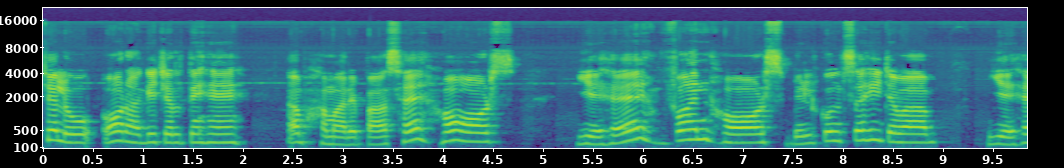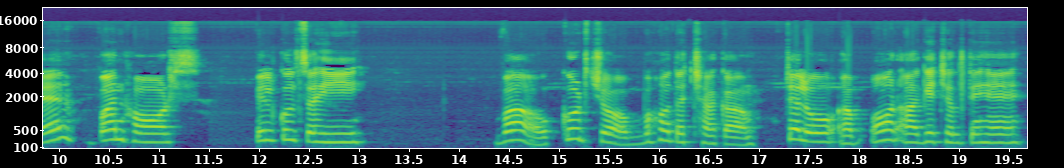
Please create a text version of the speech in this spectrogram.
चलो और आगे चलते हैं। अब हमारे पास है हॉर्स। ये है वन हॉर्स, बिल्कुल सही जवाब। ये है वन हॉर्स, बिल्कुल सही। वाह गुड जॉब, बहुत अच्छा काम। चलो, अब और आगे चलते हैं।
